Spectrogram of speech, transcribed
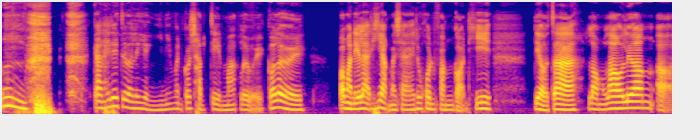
อืม การให้ได้เจออะไรอย่างนี้นี่มันก็ชัดเจนมากเลย ก็เลย ประมาณนี้แหละที่อยากมาแชร์ให้ทุกคนฟังก่อนที่ เดี๋ยวจะลองเล่าเรื่องเอ่อ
